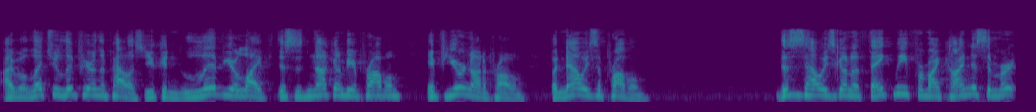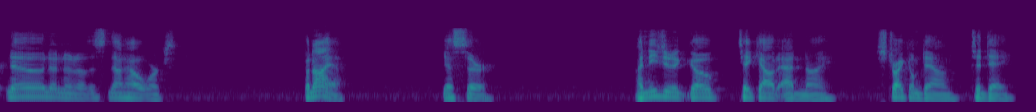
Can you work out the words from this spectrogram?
I will let you live here in the palace. You can live your life. This is not going to be a problem if you're not a problem. But now he's a problem. This is how he's going to thank me for my kindness and mercy. No, no, no, no. This is not how it works. Benaiah. Yes, sir. I need you to go take out Adonijah. Strike him down today.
